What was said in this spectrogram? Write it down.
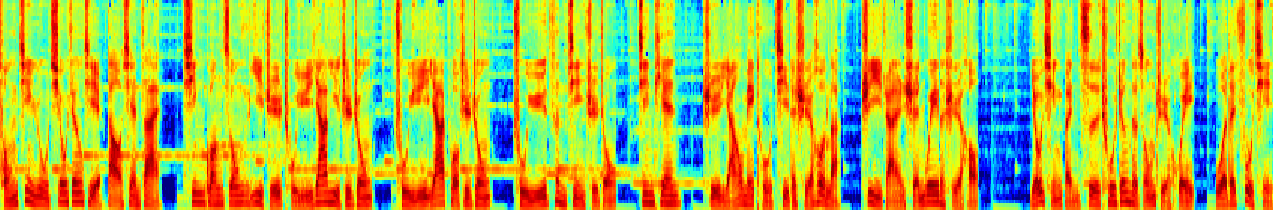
从进入修真界到现在，星光宗一直处于压抑之中，处于压迫之中，处于奋进之中。今天是扬眉吐气的时候了，是一展神威的时候。有请本次出征的总指挥，我的父亲，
